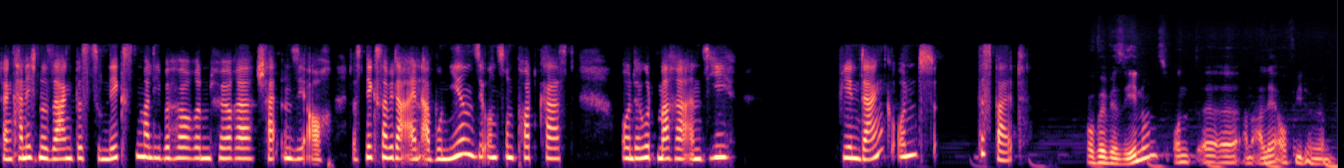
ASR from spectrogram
dann kann ich nur sagen, bis zum nächsten Mal, liebe Hörerinnen und Hörer, schalten Sie auch das nächste Mal wieder ein, abonnieren Sie unseren Podcast. Und Herr Hutmacher, an Sie vielen Dank und bis bald. Ich hoffe, wir sehen uns und äh, an alle auf Wiederhören.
